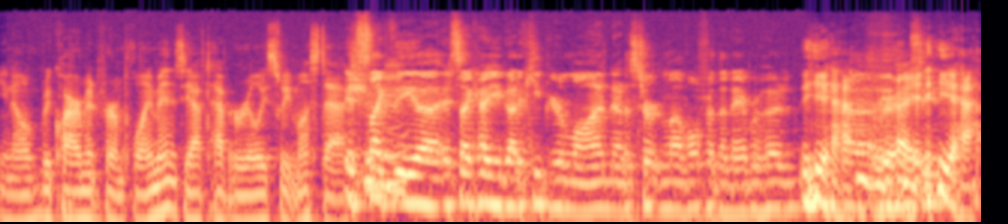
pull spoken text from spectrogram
you know requirement for employment is you have to have a really sweet mustache. It's like the, uh, it's like how you got to keep your lawn at a certain level for the neighborhood. yeah, Uh, right. see? Yeah.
